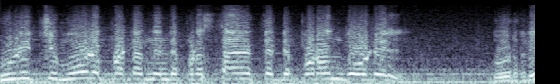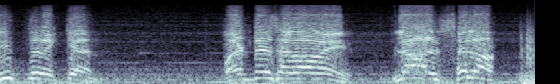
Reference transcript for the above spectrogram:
കുഴിച്ചു മൂടപ്പെട്ട നിന്റെ പ്രസ്ഥാനത്തിന്റെ പുറംതോടിൽ ഒരു റീത്ത് വെക്കാൻ. വട്ടേ സഖാവേ. ലാൽ സലാം.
